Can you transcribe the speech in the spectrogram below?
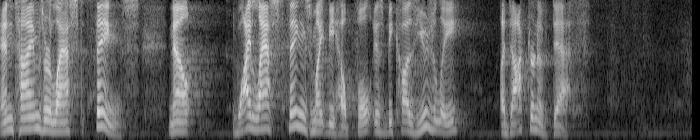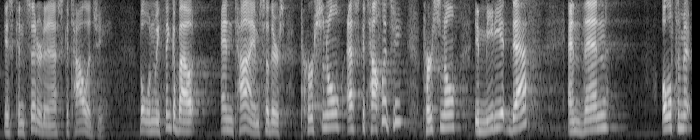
end times or last things. Now, why last things might be helpful is because usually a doctrine of death is considered an eschatology. But when we think about end times, so there's personal eschatology, personal immediate death, and then ultimate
